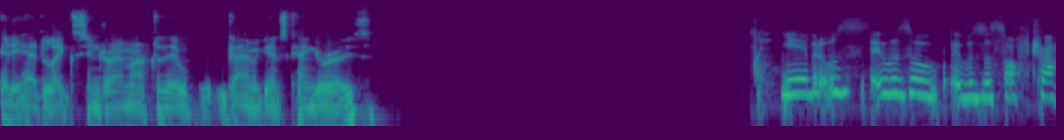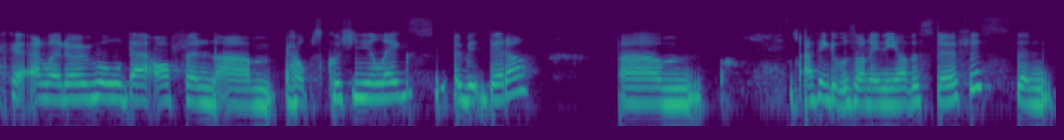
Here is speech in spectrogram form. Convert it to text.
Etihad leg syndrome after their game against Kangaroos. Yeah, but it was it was a it was a soft track at Adelaide Oval that often um, helps cushion your legs a bit better. Um, I think it was on any other surface, then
